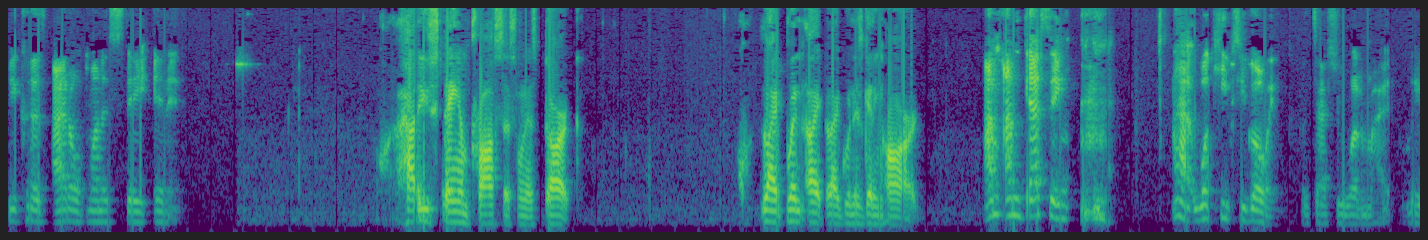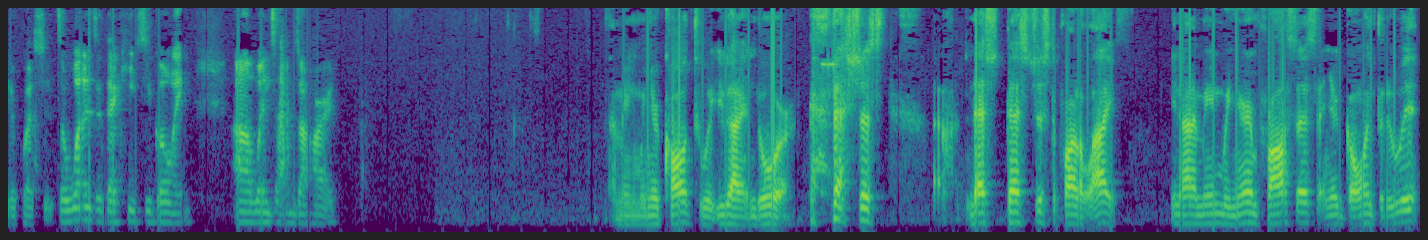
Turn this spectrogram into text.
Because I don't want to stay in it. How do you stay in process when it's dark? Like when like like when it's getting hard. I'm, I'm guessing uh, what keeps you going? That's actually one of my later questions. So, what is it that keeps you going uh, when times are hard? I mean, when you're called to it, you gotta endure. that's just that's that's just a part of life. You know what I mean? When you're in process and you're going through it,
